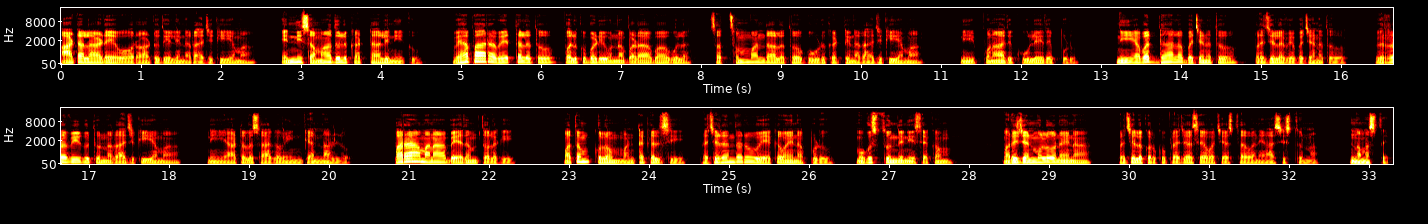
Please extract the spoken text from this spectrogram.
ఆటలాడే ఓ రాటుదేలిన రాజకీయమా? ఎన్ని సమాధులు కట్టాలి నీకు? వ్యాపారవేత్తలతో పలుకుబడి ఉన్న బడాబాబుల సత్సంబంధాలతో గూడు కట్టిన రాజకీయమా? నీ పునాది కూలేదెప్పుడు? నీ అబద్ధాల భజనతో ప్రజల విభజనతో విర్రవీగుతున్న రాజకీయమా? నీ ఆటల సాగవు ఇంకెన్నాళ్ళో? పరామన భేదం తొలగి మతం కులం మంట కలిసి ప్రజలందరూ ఏకమైనప్పుడు ముగుస్తుంది నీ శకం. మరి జన్మలోనైనా ప్రజల కొరకు ప్రజాసేవ చేస్తావని ఆశిస్తున్నా. నమస్తే.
